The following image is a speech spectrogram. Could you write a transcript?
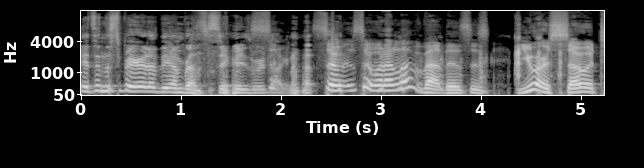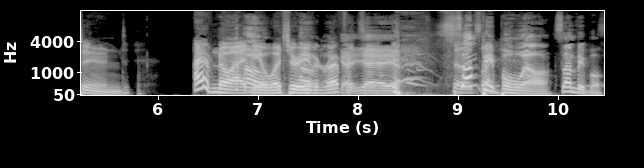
It's in the spirit of the umbrella series we're talking about. So, so what I love about this is you are so attuned I have no idea Oh, what you're oh, even okay, referencing. Yeah, yeah, yeah. So some it's like- people will. Some people.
